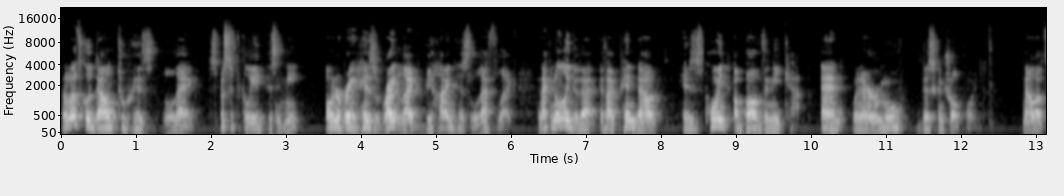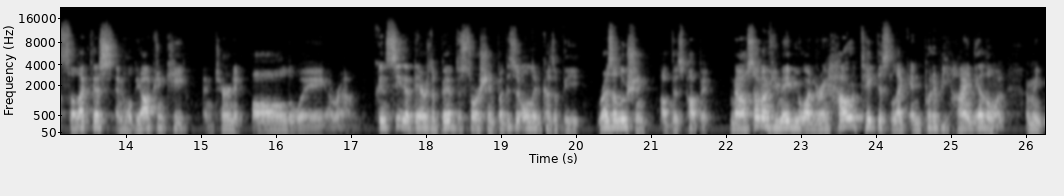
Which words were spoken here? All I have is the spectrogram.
Now let's go down to his leg, specifically his knee. I want to bring his right leg behind his left leg. And I can only do that if I pin down his point above the kneecap and when I remove this control point. Now let's select this and hold the option key and turn it all the way around. You can see that there's a bit of distortion, but this is only because of the resolution of this puppet. Now some of you may be wondering how to take this leg and put it behind the other one. I mean,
